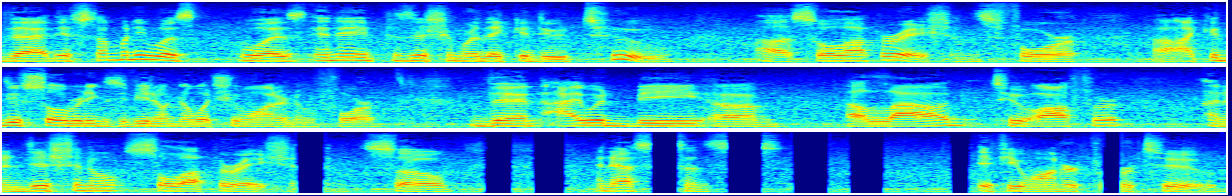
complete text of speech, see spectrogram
that if somebody was, was in a position where they could do two uh, soul operations for, uh, I could do soul readings if you don't know what you wanted them for, then I would be um, allowed to offer an additional soul operation. So in essence, if you honored for two,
